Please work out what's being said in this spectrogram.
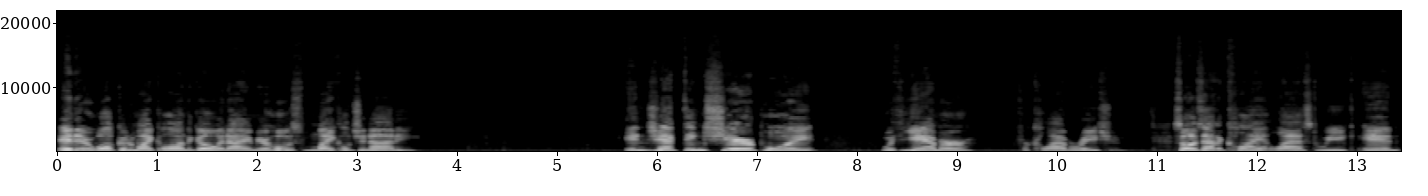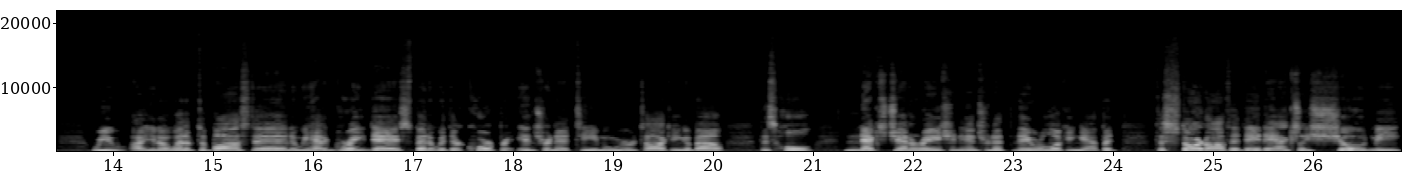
Hey there, welcome to Michael on the Go, and I am your host, Michael Gannotti. Injecting SharePoint with Yammer for collaboration. So I was at a client last week, and we, uh, you know, went up to Boston, and we had a great day. I spent it with their corporate intranet team, and we were talking about this whole next generation intranet that they were looking at. But to start off the day, they actually showed me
